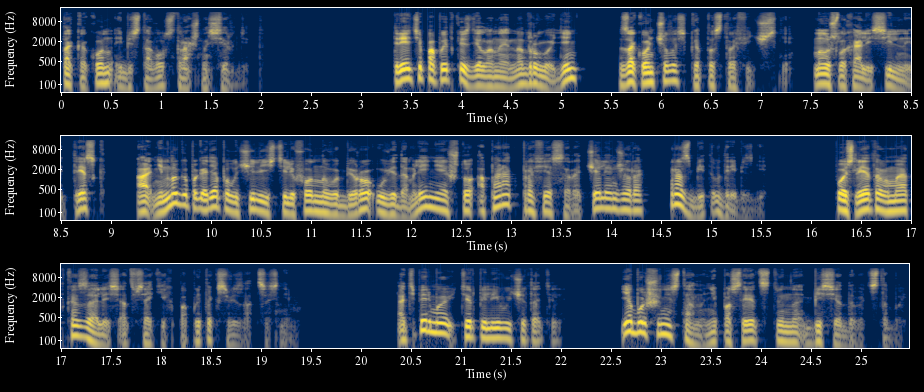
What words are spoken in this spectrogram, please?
так как он и без того страшно сердит. Третья попытка, сделанная на другой день, закончилась катастрофически. Мы услыхали сильный треск, а немного погодя получили из телефонного бюро уведомление, что аппарат профессора Челленджера разбит в дребезги. После этого мы отказались от всяких попыток связаться с ним. А теперь, мой терпеливый читатель, я больше не стану непосредственно беседовать с тобой.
